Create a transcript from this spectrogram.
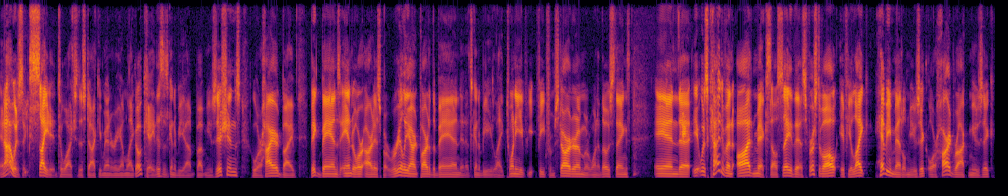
And I was excited to watch this documentary. I'm like, okay, this is going to be about musicians who are hired by big bands and or artists, but really aren't part of the band, and it's going to be like 20 feet from stardom or one of those things. And uh, it was kind of an odd mix. I'll say this: first of all, if you like heavy metal music or hard rock music,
